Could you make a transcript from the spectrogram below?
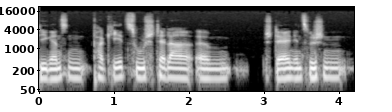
die ganzen Paketzusteller ähm, stellen inzwischen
